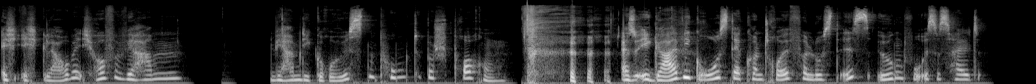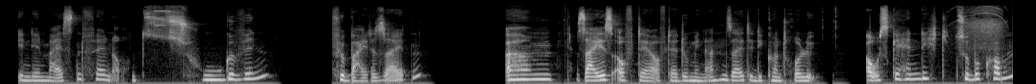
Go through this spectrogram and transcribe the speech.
ich, ich glaube, ich hoffe, wir haben wir haben die größten Punkte besprochen. also egal wie groß der Kontrollverlust ist, irgendwo ist es halt in den meisten Fällen auch ein Zugewinn für beide Seiten. Ähm, sei es auf der, auf der dominanten Seite die Kontrolle ausgehändigt zu bekommen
